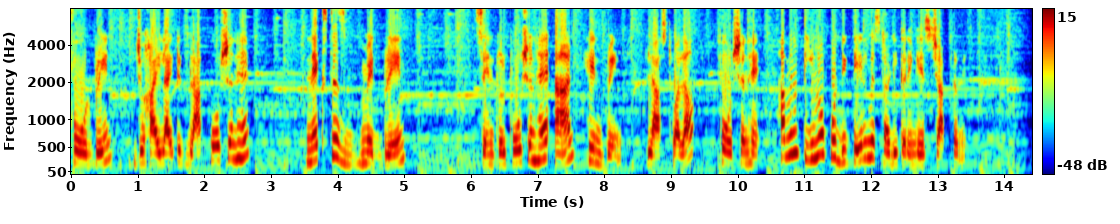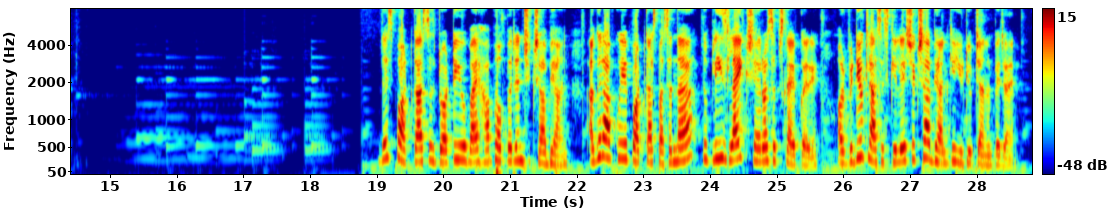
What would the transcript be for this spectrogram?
फोर ब्रेन जो हाईलाइटेड ब्लैक पोर्शन है। Next is mid brain central portion है एंड हिंड ब्रेन लास्ट वाला। पोर्शन है। हम इन तीनों को डिटेल में स्टडी करेंगे इस चैप्टर में। This podcast is brought you by Hubhopper शिक्षा अभियान अगर आपको ये पॉडकास्ट पसंद आया तो प्लीज़ लाइक शेयर और सब्सक्राइब करें। और वीडियो क्लासेस के लिए शिक्षा अभियान के यूट्यूब चैनल पर जाएँ।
